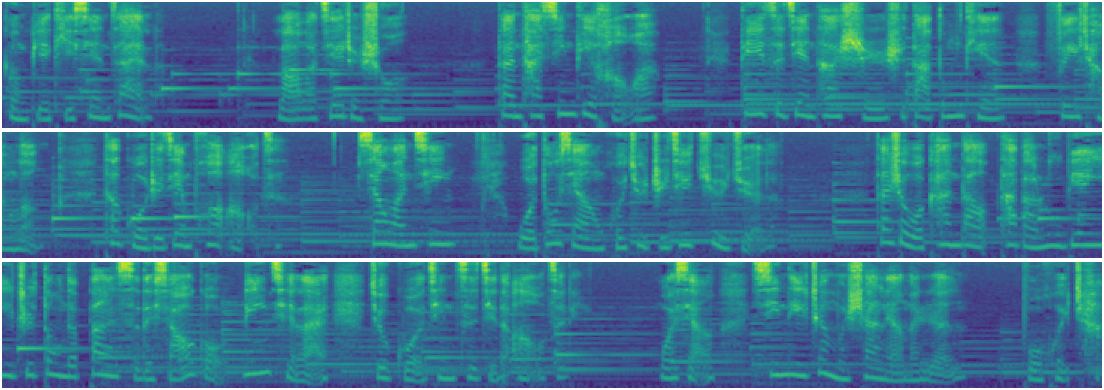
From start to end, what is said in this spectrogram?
更别提现在了。姥姥接着说，但他心地好啊。第一次见他时是大冬天，非常冷，他裹着件破袄子。相完亲，我都想回去直接拒绝了。但是我看到他把路边一只冻得半死的小狗拎起来，就裹进自己的袄子里。我想，心地这么善良的人不会差。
